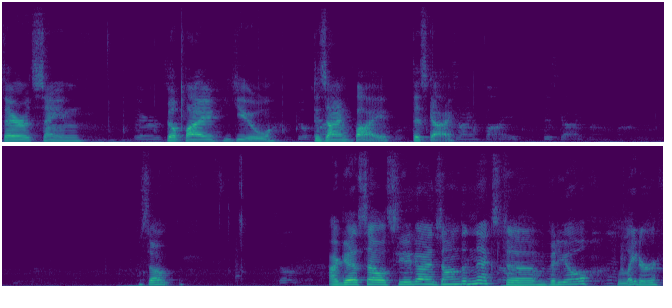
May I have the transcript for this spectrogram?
there saying built by you, designed by this guy. So I guess I'll see you guys on the next uh, video later.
